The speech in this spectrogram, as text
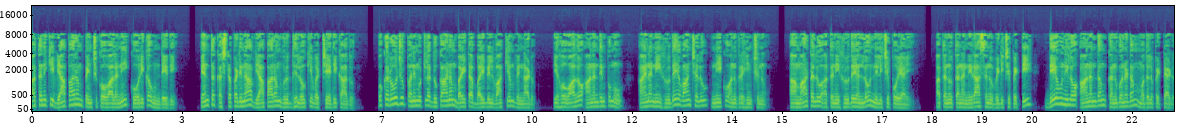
అతనికి వ్యాపారం పెంచుకోవాలని కోరిక ఉండేది. ఎంత కష్టపడినా వ్యాపారం వృద్ధిలోకి వచ్చేది కాదు. ఒకరోజు పనిముట్ల దుకాణం బయట బైబిల్ వాక్యం విన్నాడు. యహోవాలో ఆనందింపుము ఆయన నీ హృదయవాంఛలు నీకు అనుగ్రహించును. ఆ మాటలు అతని హృదయంలో నిలిచిపోయాయి. అతను తన నిరాశను విడిచిపెట్టి దేవునిలో ఆనందం కనుగొనడం మొదలుపెట్టాడు.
